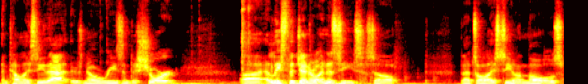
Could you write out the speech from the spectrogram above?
until I see that, there's no reason to short uh, at least the general indices. So that's all I see on those.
